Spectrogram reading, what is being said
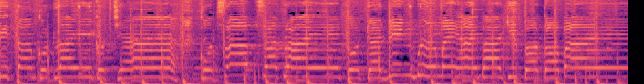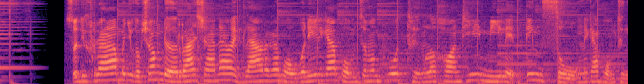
ติดตามกดไลค์กดแชร์ กด subscribe สวัสดีครับมาอยู่กับช่องเดอะราชาแนลอีกแล้วนะครับผมวันนี้นะครับผมจะมาพูดถึงละครที่มีเรตติ้งสูงนะครับผมถึง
